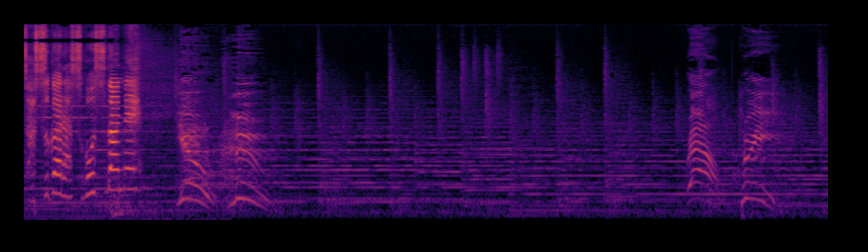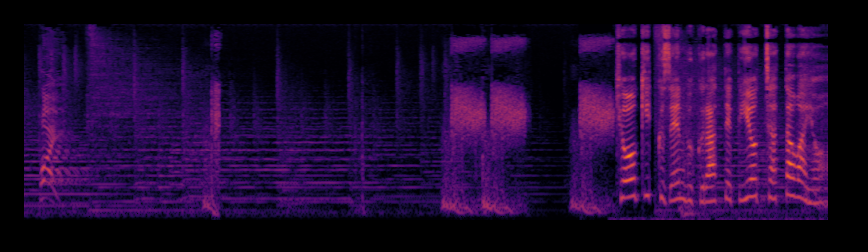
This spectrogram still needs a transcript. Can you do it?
さすがラスボスだね.強キック全部食らってピヨっちゃったわよ。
